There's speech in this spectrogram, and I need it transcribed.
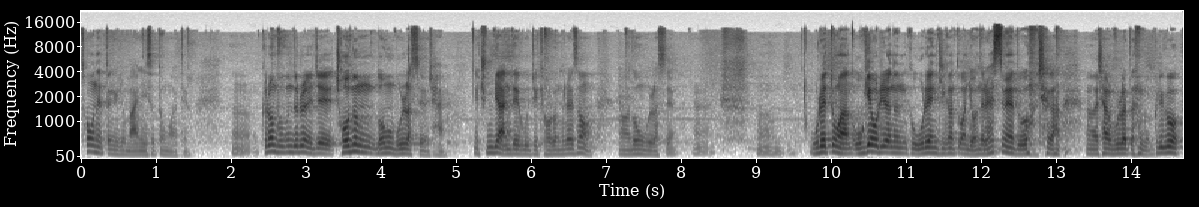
서운했던 게 좀 많이 있었던 것 같아요. 어, 그런 부분들을 이제 저는 너무 몰랐어요. 잘 준비 안 되고 이제 결혼을 해서 어, 너무 몰랐어요. 어, 어, 오랫동안 5개월이라는 그 오랜 기간 동안 연애를 했음에도 제가 어, 잘 몰랐다는 거. 그리고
